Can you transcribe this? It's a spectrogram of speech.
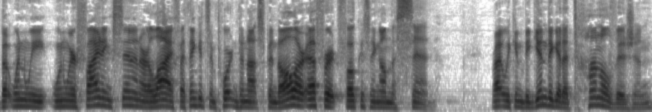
But when, we, when we're fighting sin in our life, I think it's important to not spend all our effort focusing on the sin, right? We can begin to get a tunnel vision.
